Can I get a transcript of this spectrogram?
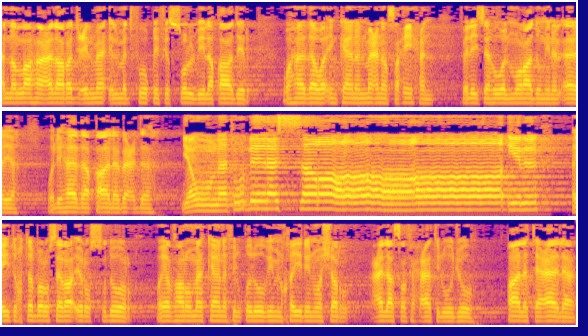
أن الله على رجع الماء المدفوق في الصلب لقادر. وهذا وإن كان المعنى صحيحا فليس هو المراد من الآية. ولهذا قال بعده يوم تبلى السرائر. أي تختبر سرائر الصدور ويظهر ما كان في القلوب من خير وشر على صفحات الوجوه. قال تعالى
